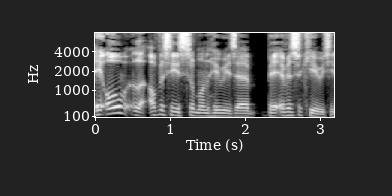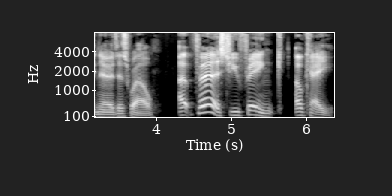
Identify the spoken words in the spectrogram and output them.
it all obviously is someone who is a bit of a security nerd as well. At first, you think, okay,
